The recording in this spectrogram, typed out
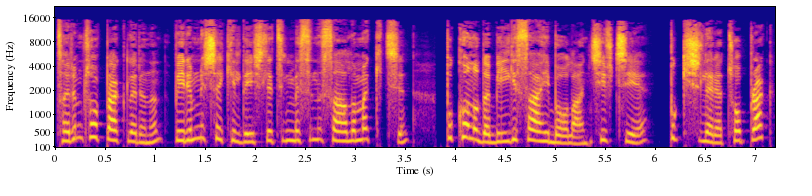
tarım topraklarının verimli şekilde işletilmesini sağlamak için bu konuda bilgi sahibi olan çiftçiye bu kişilere toprak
